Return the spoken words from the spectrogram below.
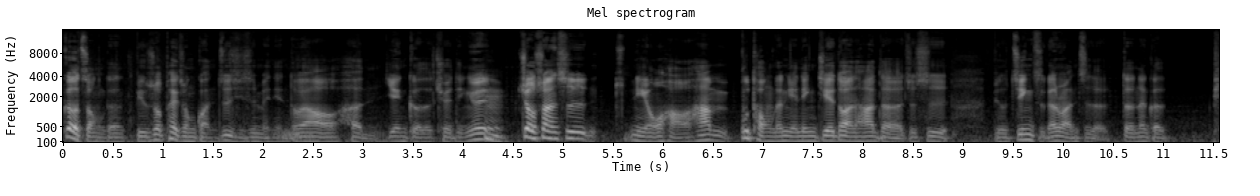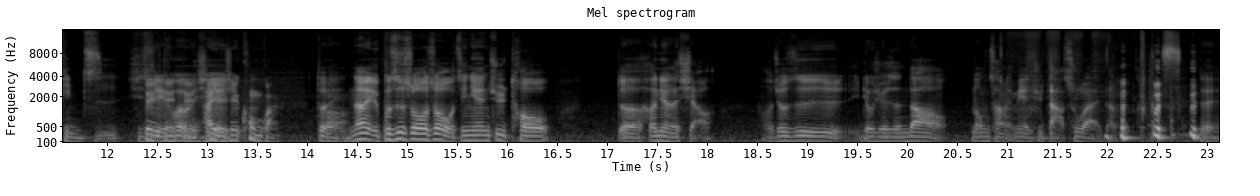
各种的，比如说配种管制，其实每年都要很严格的确定，因为就算是牛好，它不同的年龄阶段，它的就是比如精子跟卵子的的那个品质，其实也会有一些，还有一些控管。对，那也不是说说我今天去偷的和牛的小，我就是留学生到。农场里面去打出来的，不是？对，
